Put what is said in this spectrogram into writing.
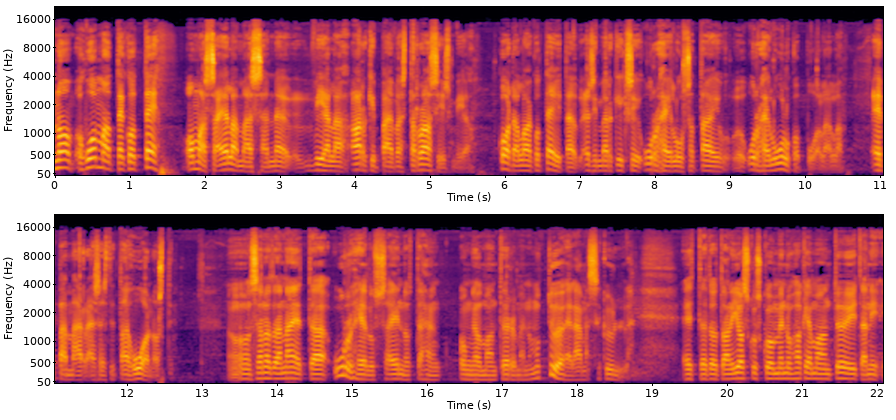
No huomaatteko te omassa elämässänne vielä arkipäiväistä rasismia? Kohdallaanko teitä esimerkiksi urheilussa tai urheilu ulkopuolella? epämääräisesti tai huonosti? No, sanotaan näin, että urheilussa en ole tähän ongelmaan törmännyt, mutta työelämässä kyllä. Että tota, niin joskus kun on mennyt hakemaan töitä, niin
